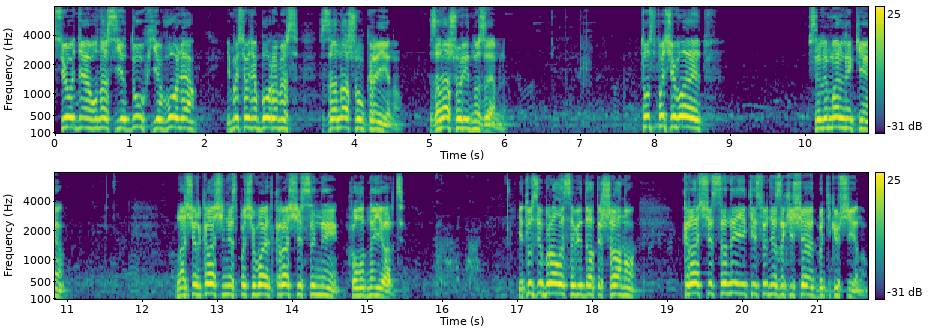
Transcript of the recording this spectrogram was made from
Сьогодні у нас є дух, є воля, і ми сьогодні боремось за нашу Україну, за нашу рідну землю. Тут спочивають в селі Мельники, на Черкащині спочивають кращі сини холодноярці. І тут зібралися віддати шану кращі сини, які сьогодні захищають батьківщину.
